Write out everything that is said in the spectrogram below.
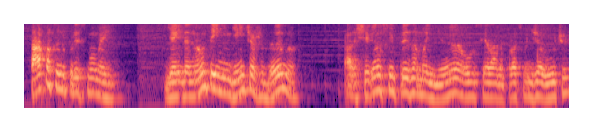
está passando por esse momento e ainda não tem ninguém te ajudando, cara, chega na sua empresa amanhã ou sei lá, no próximo dia útil,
